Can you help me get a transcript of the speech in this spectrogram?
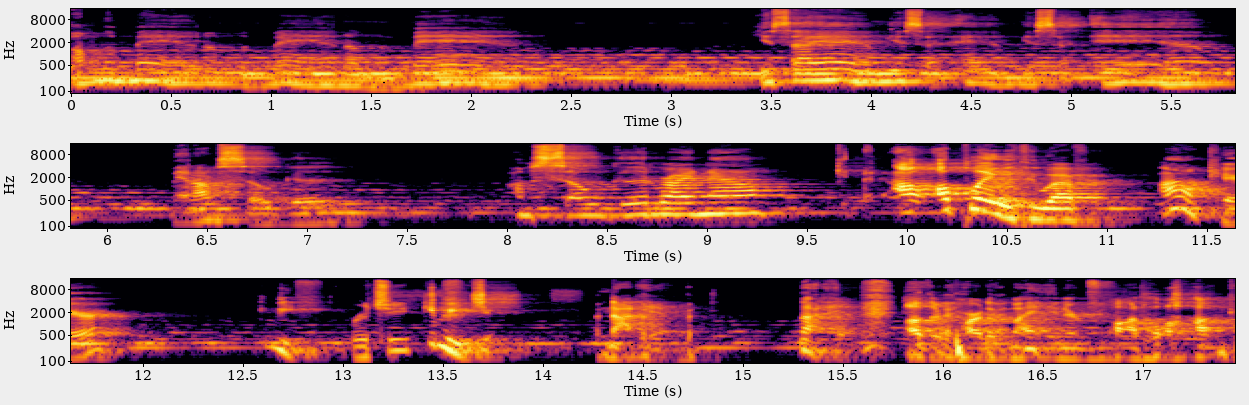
I'm the man, I'm the man, I'm the man. Yes, I am, yes, I am, yes, I am. Man, I'm so good. I'm so good right now. I'll, I'll play with whoever. I don't care. Give me, Ritchie. give me, J- not him, not him. Not other part of my inner monologue.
